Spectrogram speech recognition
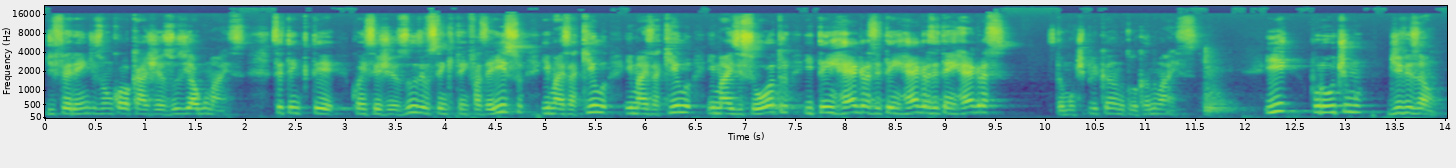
diferentes vão colocar Jesus e algo mais. Você tem que ter conhecer Jesus, você tem que, tem que fazer isso e mais aquilo e mais aquilo e mais isso outro e tem regras e tem regras e tem regras. Estão multiplicando, colocando mais. E por último, divisão.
